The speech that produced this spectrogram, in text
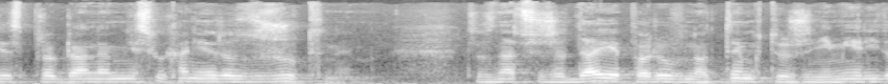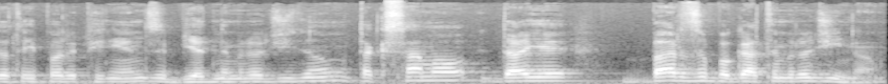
jest programem niesłychanie rozrzutnym. To znaczy, że daje porówno tym, którzy nie mieli do tej pory pieniędzy, biednym rodzinom, tak samo daje bardzo bogatym rodzinom.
